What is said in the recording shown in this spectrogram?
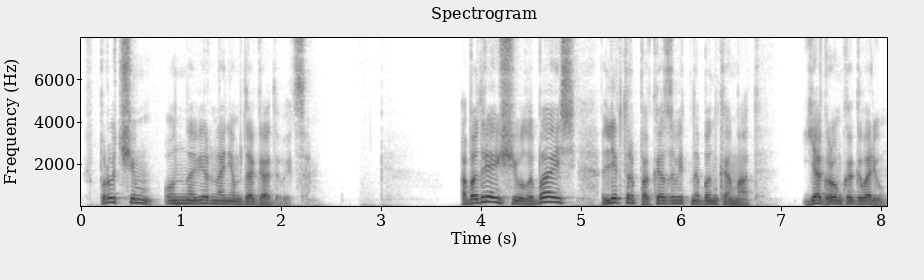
Впрочем, он, наверное, о нем догадывается. Ободряюще улыбаясь, лектор показывает на банкомат. Я громко говорю.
